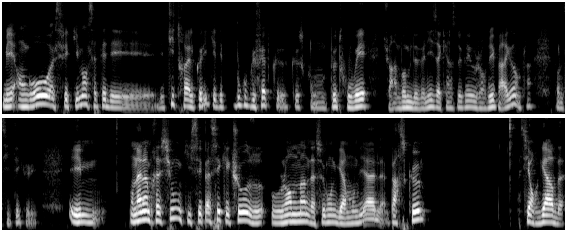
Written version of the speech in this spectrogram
Mais en gros, effectivement, c'était des, titres alcooliques qui étaient beaucoup plus faibles que, ce qu'on peut trouver sur un baume de Venise à 15 degrés aujourd'hui, par exemple, hein, pour ne citer que lui. Et hum, on a l'impression qu'il s'est passé quelque chose au lendemain de la Seconde Guerre mondiale, parce que si on regarde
